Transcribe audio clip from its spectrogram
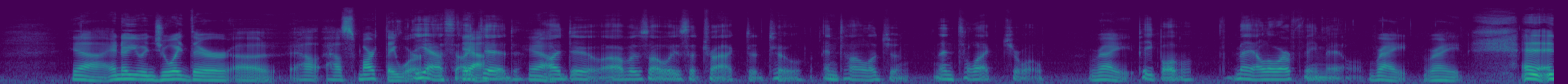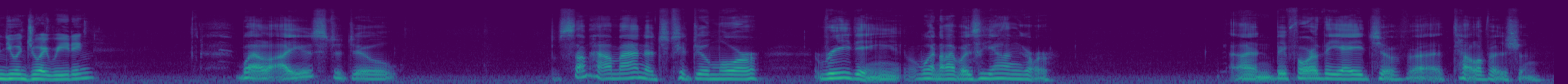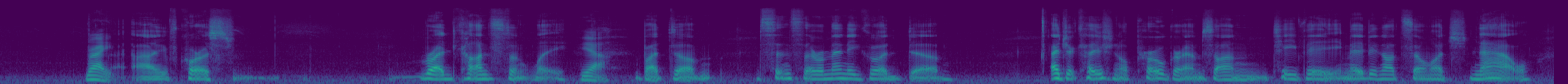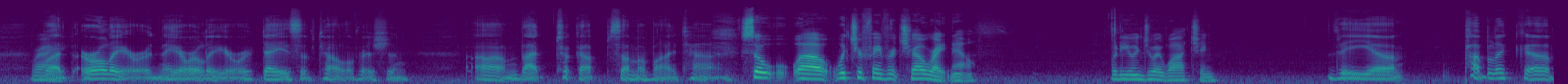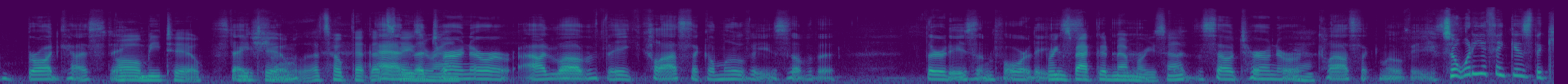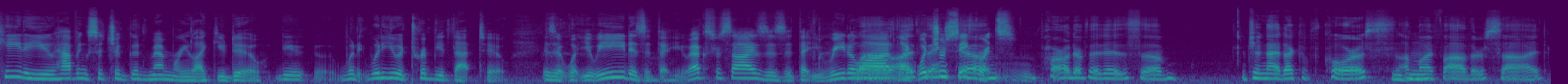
yeah, I know you enjoyed their uh, how how smart they were. Yes, Yeah, I did. yeah. I do. I was always attracted to intelligent, intellectual Right, people, male or female. right, right. And and you enjoy reading? Well, I used to do, somehow managed to do more reading when I was younger and before the age of uh, television. Right. I, of course, read constantly. Yeah. but um, since there are many good uh, educational programs on TV, maybe not so much now, Right. but earlier in the earlier days of television, um, that took up some of my time. so, uh, what's your favorite show right now? What do you enjoy watching? The uh, public uh, broadcasting Oh, me too. Me too. Let's hope that that and stays the around. Turner, I love the classical movies of the 30s and 40s. Brings back good memories, huh? So Turner Yeah. classic movies. So, what do you think is the key to you having such a good memory like you do? Do you what, what do you attribute that to? Is it what you eat? Is it that you exercise? Is it that you read a Well, lot? I Like, what's your think, um, secrets? part of it is um, genetic, of course, Mm-hmm. on my father's side.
